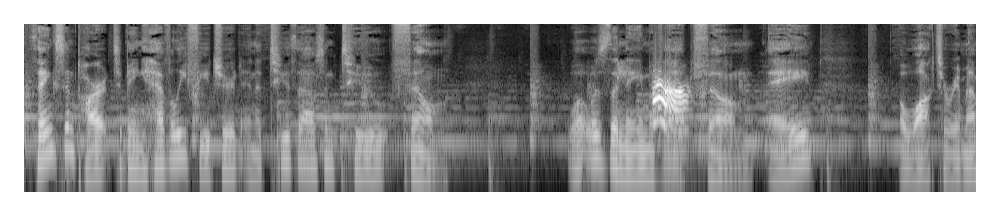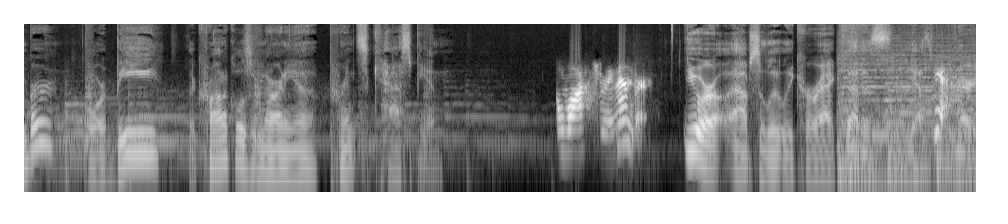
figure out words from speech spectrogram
thanks in part to being heavily featured in a 2002 film. What was the name of that film? A. A Walk to Remember, or B. The Chronicles of Narnia, Prince Caspian? A Walk to Remember. You are absolutely correct. That is, yes, yeah. very,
